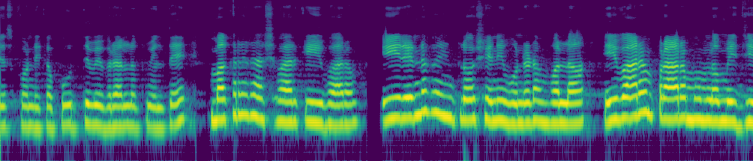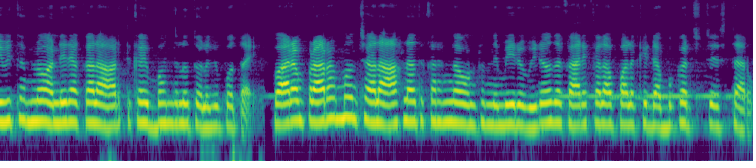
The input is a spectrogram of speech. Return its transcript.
చేసుకోండి. ఇక పూర్తి వివరాల్లోకి వెళ్తే మకర రాశి వారికి ఈ వారం ఈ రెండవ ఇంట్లో శని ఉండడం వల్ల ఈ వారం ప్రారంభంలో మీ జీవితంలో అన్ని రకాల ఆర్థిక ఇబ్బందులు తొలగిపోతాయి. వారం ప్రారంభం చాలా ఆహ్లాదకరంగా ఉంటుంది. మీరు వినోద కార్యకలాపాలకి డబ్బు ఖర్చు చేస్తారు.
